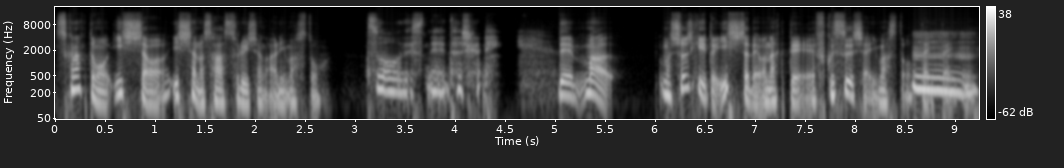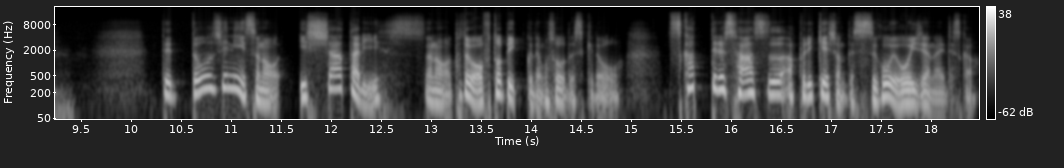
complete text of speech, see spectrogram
少なくとも1社は1社の SaaS ソリューションがありますと。そうですね、確かに。で、まあ、まあ、正直言うと1社ではなくて複数社いますと、大体。うんで、同時にその1社あたり、その例えばオフトピックでもそうですけど、使ってる SaaS アプリケーションってすごい多いじゃないですか。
